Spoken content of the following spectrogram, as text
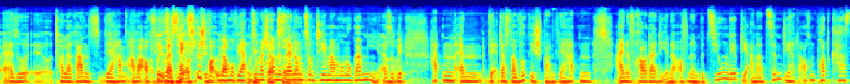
Also äh, Toleranz. Wir haben aber auch Aber viel über Sex gesprochen. Über, wir hatten okay, zum Beispiel auch eine Sendung Dank. zum Thema Monogamie. Also wir hatten, ähm, wir, das war wirklich spannend. Wir hatten eine Frau da, die in einer offenen Beziehung lebt, die Anna Zimt, die hat auch einen Podcast.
